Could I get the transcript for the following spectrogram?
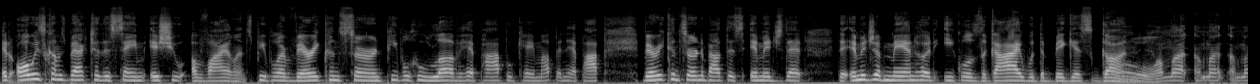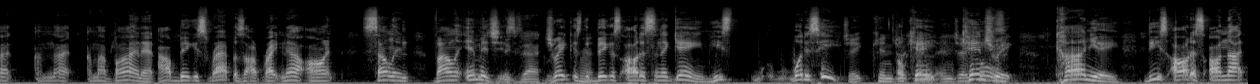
it always comes back to the same issue of violence. People are very concerned, people who love hip hop, who came up in hip hop, very concerned about this image that the image of manhood equals the guy with the biggest gun. Oh, I'm not. I'm not. I'm not. I'm not. I'm not buying that. Our biggest rappers out right now aren't selling violent images. Exactly. Drake is the biggest artist in the game. He's what is he? Jake, Kendrick, Okay, and- and J. Kendrick, Kanye. These artists are not.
